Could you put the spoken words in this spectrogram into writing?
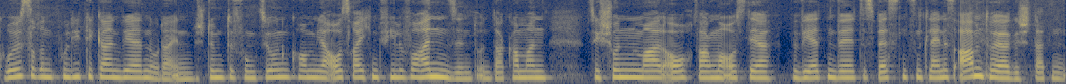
größeren Politikern werden oder in bestimmte Funktionen kommen, ja ausreichend viele vorhanden sind. Und da kann man sich schon mal auch, sagen wir, aus der bewährten Welt des Westens ein kleines Abenteuer gestatten.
